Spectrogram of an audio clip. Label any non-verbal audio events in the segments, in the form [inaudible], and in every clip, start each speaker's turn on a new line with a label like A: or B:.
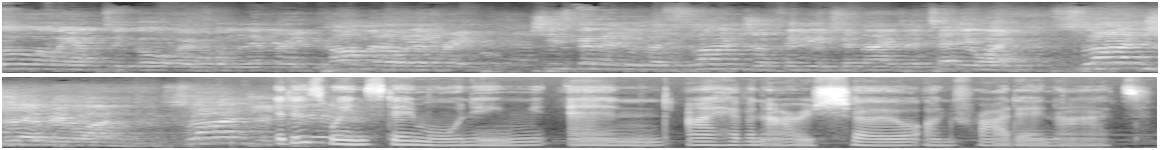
A: all the way up to Galway from Limerick. Carmen Limerick. She's going to do the slanger for you tonight. I tell you what, slanger, everyone. Slanger.
B: It is Wednesday morning, and I have an Irish show on Friday night.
